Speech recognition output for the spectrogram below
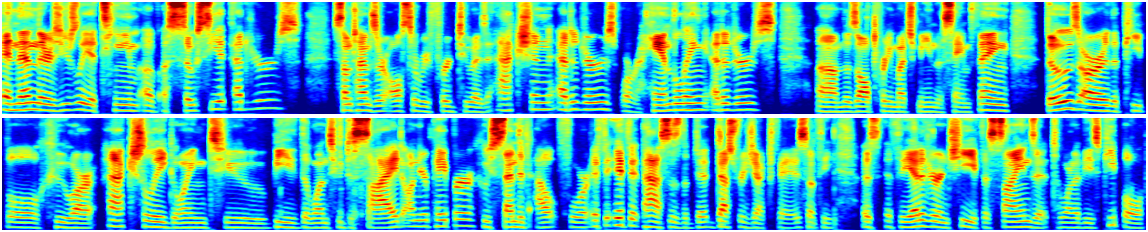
And then there's usually a team of associate editors. Sometimes they're also referred to as action editors or handling editors. Um, those all pretty much mean the same thing. Those are the people who are actually going to be the ones who decide on your paper, who send it out for, if, if it passes the desk reject phase. So if the, if the editor in chief assigns it to one of these people,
